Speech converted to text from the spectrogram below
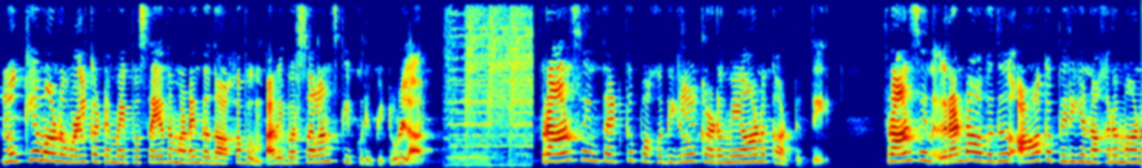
முக்கியமான உள்கட்டமைப்பு சேதமடைந்ததாகவும் அதிபர் சலன்ஸ்கி குறிப்பிட்டுள்ளார். பிரான்சின் தெற்கு பகுதியில் கடுமையான காட்டுத்தீ பிரான்சின் இரண்டாவது ஆக பெரிய நகரமான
